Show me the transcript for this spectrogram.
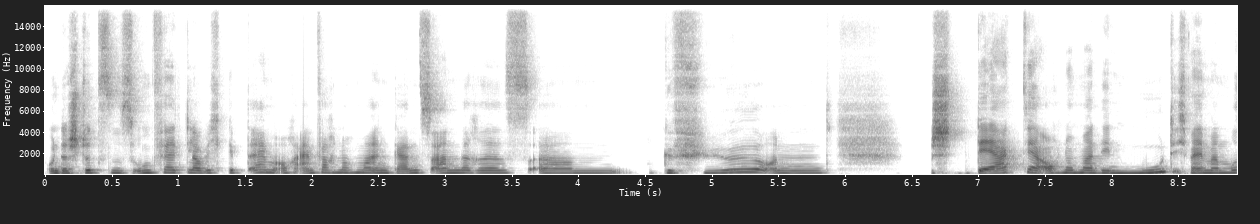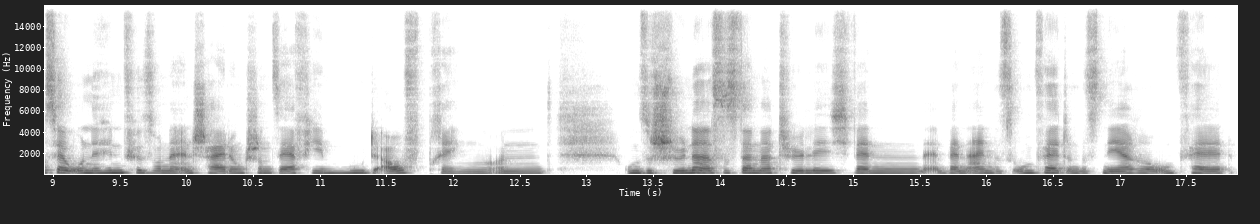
unterstützendes Umfeld, glaube ich, gibt einem auch einfach nochmal ein ganz anderes ähm, Gefühl und stärkt ja auch nochmal den Mut. Ich meine, man muss ja ohnehin für so eine Entscheidung schon sehr viel Mut aufbringen. Und umso schöner ist es dann natürlich, wenn, wenn einen das Umfeld und das nähere Umfeld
